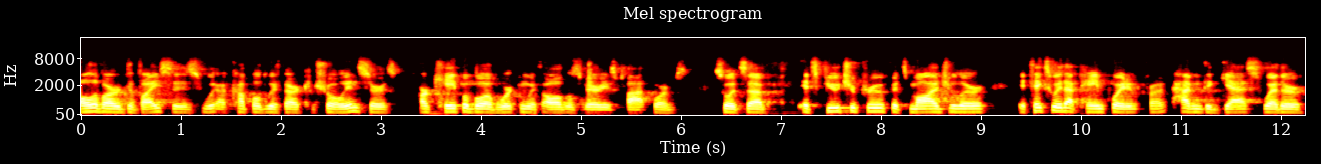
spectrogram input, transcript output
all of our devices, uh, coupled with our control inserts, are capable of working with all those various platforms. So it's a, uh, it's future-proof, it's modular. It takes away that pain point of having to guess whether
